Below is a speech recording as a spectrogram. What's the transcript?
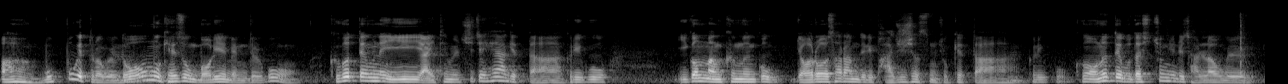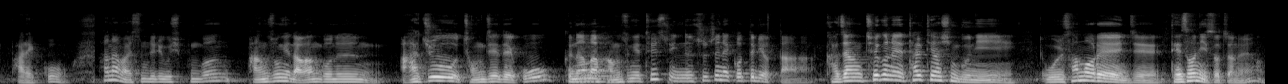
아, 못 보겠더라고요. 음. 너무 계속 머리에 맴들고 그것 때문에 이 아이템을 취재해야겠다. 그리고 이것만큼은 꼭 여러 사람들이 봐주셨으면 좋겠다. 그리고 그 어느 때보다 시청률이 잘 나오길 바랬고 하나 말씀드리고 싶은 건 방송에 나간 거는 아주 정제되고 그나마 음. 방송에 틀 수 있는 수준의 것들이었다. 가장 최근에 탈퇴하신 분이 올 3월에 이제 대선이 있었잖아요.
